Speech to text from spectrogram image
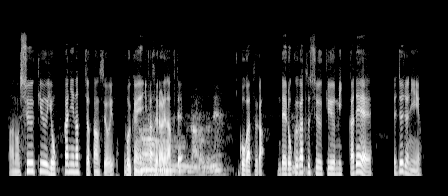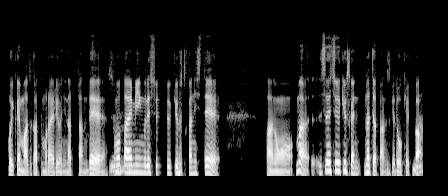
あの、週休4日になっちゃったんですよ。保育園行かせられなくてなるほどね。5月が。で、6月週休3日で、で徐々に保育園も預かってもらえるようになったんで、そのタイミングで週休2日にして、あの、まあ、自然週休2日になっちゃったんですけど、結果。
